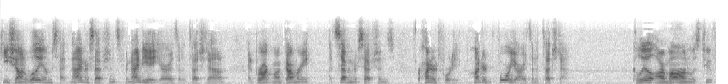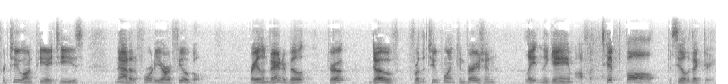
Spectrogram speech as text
Keyshawn Williams had 9 receptions for 98 yards and a touchdown, and Brock Montgomery had 7 receptions for 140, 104 yards and a touchdown. Khalil Armand was 2 for 2 on PATs and added a 40 yard field goal. Braylon Vanderbilt dro- dove for the two point conversion late in the game off a tipped ball to seal the victory.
